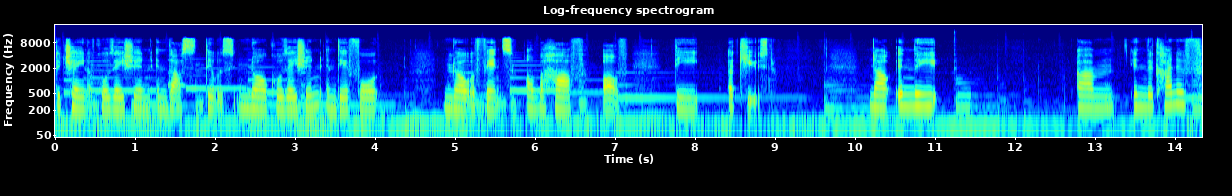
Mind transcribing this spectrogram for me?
the chain of causation and thus there was no causation and therefore no offense on behalf of the accused now in the um, in the kind of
